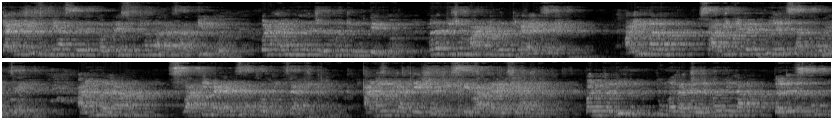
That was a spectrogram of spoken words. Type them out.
ताईचे जुने असलेले कपडे सुद्धा मला चालतील ग पण आई मला जन्म घेऊ दे ग मला तुझ्या मांडीवर खेळायचंय आई मला सावित्रीबाई फुलेंसारखं व्हायचंय आई मला स्वाती मॅडमसारखं व्हायचं आहे आणि या देशाची सेवा करायची आहे. पण कधी तू मला जन्म दिला तरच ना.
